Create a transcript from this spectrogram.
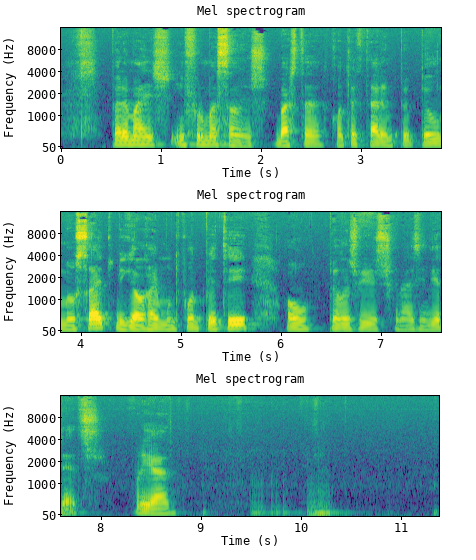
Para mais informações, basta contactarem pelo meu site miguelraimundo.pt ou pelas vias dos canais indiretos. Obrigado.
